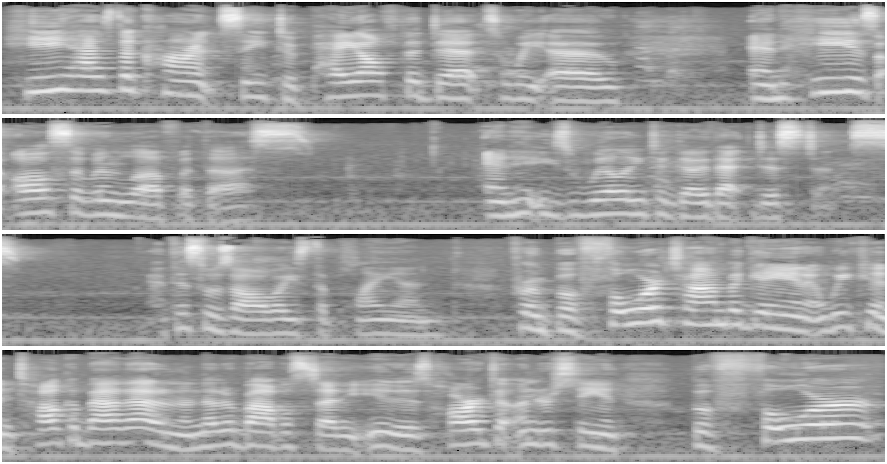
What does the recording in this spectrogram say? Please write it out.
He has the currency to pay off the debts we owe, and he is also in love with us and he's willing to go that distance. And this was always the plan. From before time began, and we can talk about that in another Bible study, it is hard to understand. Before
